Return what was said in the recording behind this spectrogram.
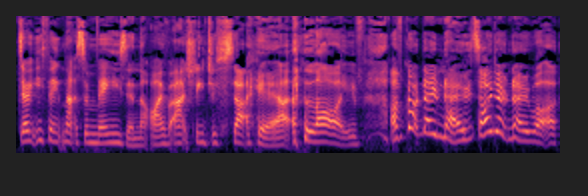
Don't you think that's amazing that I've actually just sat here live? I've got no notes. I don't know what,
